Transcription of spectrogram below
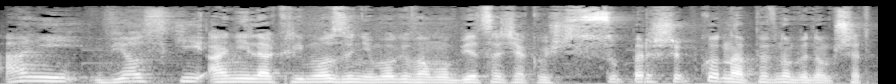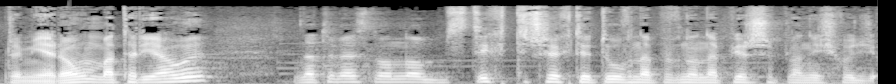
Ani wioski, ani Lacrimozy nie mogę Wam obiecać jakoś super szybko, na pewno będą przed premierą materiały. Natomiast no, no, z tych trzech tytułów na pewno na pierwszy plan, jeśli chodzi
